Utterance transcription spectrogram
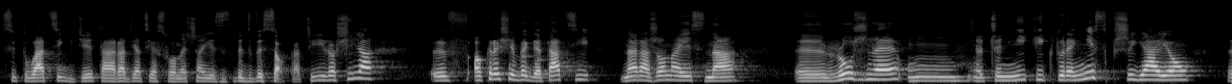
sytuacji, gdzie ta radiacja słoneczna jest zbyt wysoka. Czyli roślina y, w okresie wegetacji narażona jest na y, różne mm, czynniki, które nie sprzyjają y,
